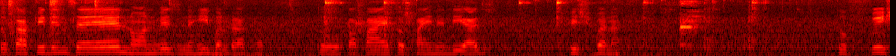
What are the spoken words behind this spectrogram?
तो काफ़ी दिन से नॉनवेज नहीं बन रहा था। तो पापा आए तो फाइनली आज फ़िश बना। तो फ़िश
